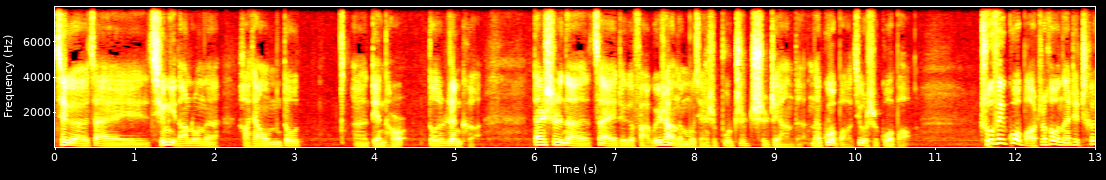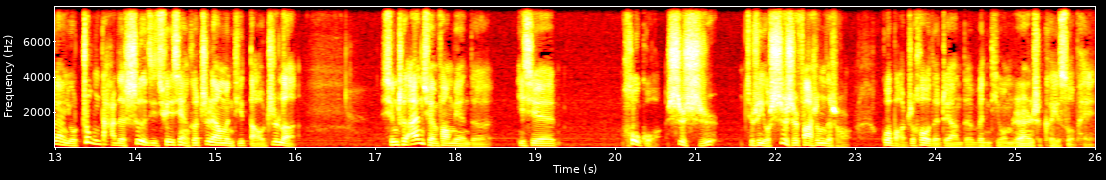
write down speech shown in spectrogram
这个在情理当中呢，好像我们都呃点头都认可。但是呢，在这个法规上呢，目前是不支持这样的。那过保就是过保，除非过保之后呢，这车辆有重大的设计缺陷和质量问题，导致了行车安全方面的一些。后果事实就是有事实发生的时候，过保之后的这样的问题，我们仍然是可以索赔。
